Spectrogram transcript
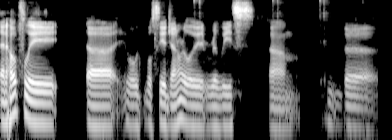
and hopefully uh, we'll we'll see a general release. Um, the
